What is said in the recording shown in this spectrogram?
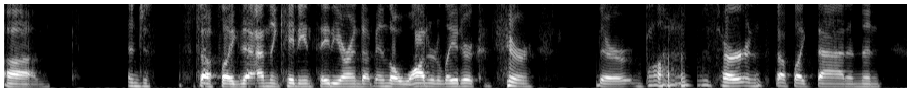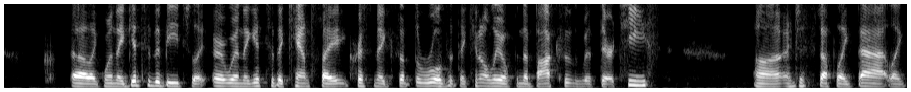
um, and just stuff like that. And then Katie and Sadie are end up in the water later because their their bottoms hurt and stuff like that. And then uh, like when they get to the beach, like or when they get to the campsite, Chris makes up the rule that they can only open the boxes with their teeth, uh, and just stuff like that. Like,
